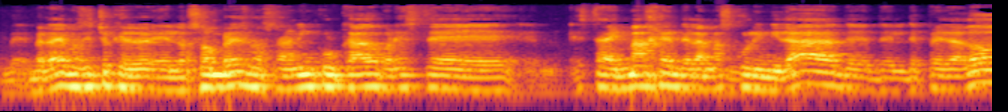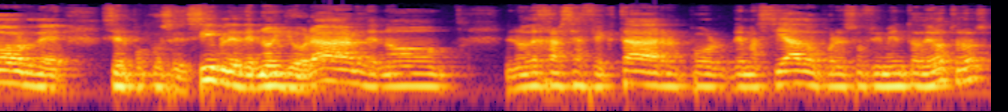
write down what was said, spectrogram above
¿verdad? Hemos dicho que los hombres nos han inculcado con este, esta imagen de la masculinidad, del depredador, de ser poco sensible, de no llorar, de no, no dejarse afectar por, demasiado por el sufrimiento de otros.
